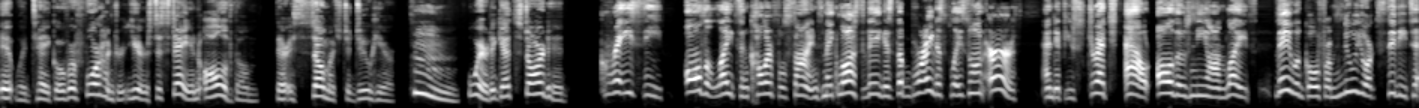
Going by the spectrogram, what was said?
It would take over 400 years to stay in all of them. There is so much to do here. Hmm, where to get started? Gracie, all the lights and colorful signs make Las Vegas the brightest place on earth. And if you stretched out all those neon lights, they would go from New York City to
